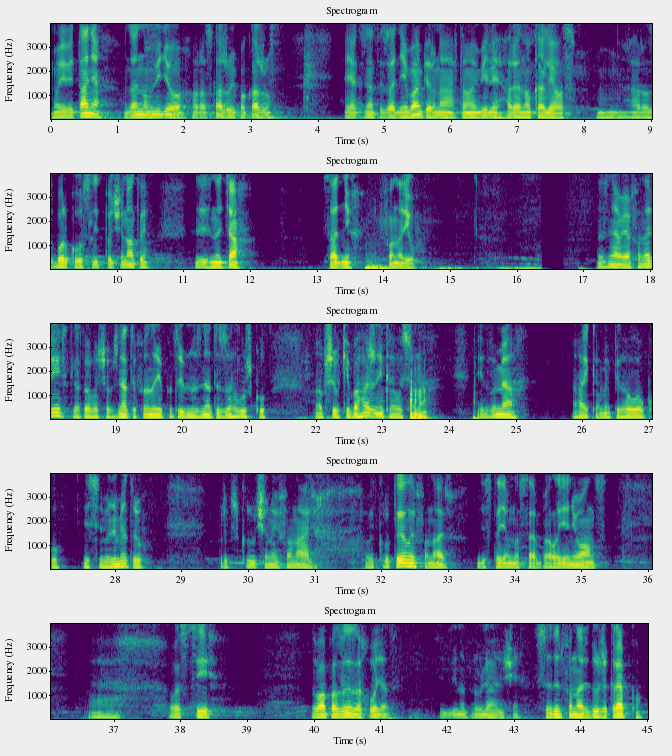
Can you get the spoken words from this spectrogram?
Мої вітання. В даному відео розкажу і покажу, як зняти задній бампер на автомобілі Renault Kaleos. Розборку слід починати зі зняття задніх фонарів. Зняв я фонарі. Для того, щоб зняти фонарі, потрібно зняти заглушку обшивки багажника. Ось вона. І двома гайками під головку 8 мм прикручений фонарь. Відкрутили, фонарь дістаємо на себе, але є нюанс. Е, Ось ці два пази заходять, ці дві направляючі. Сидить фонарь дуже крепко,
